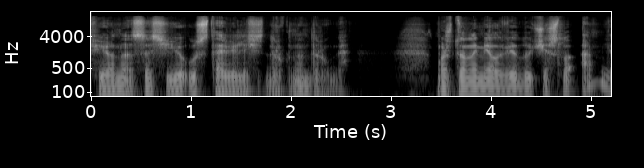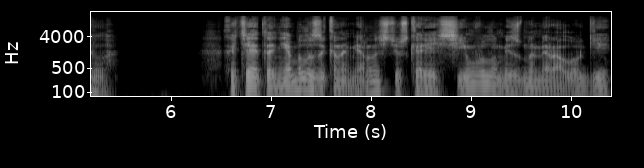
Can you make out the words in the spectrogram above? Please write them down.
Фиона со Сью уставились друг на друга. Может, он имел в виду число ангела? Хотя это не было закономерностью, скорее символом из нумерологии.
